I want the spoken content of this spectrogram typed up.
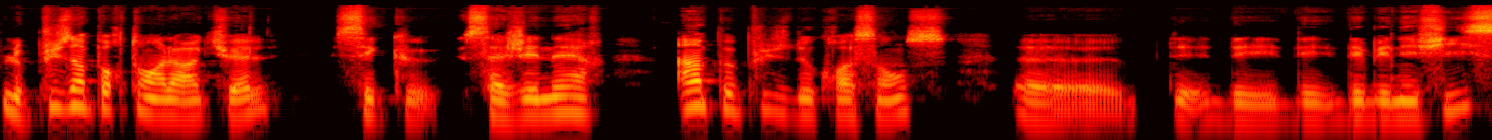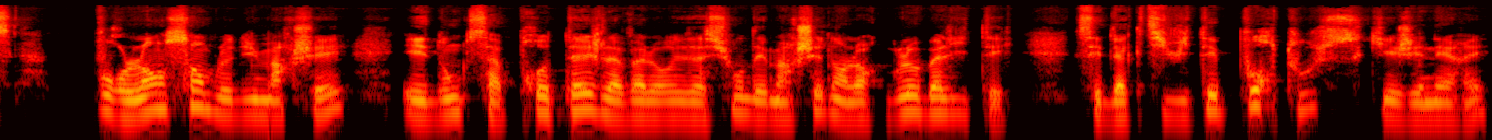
le plus important à l'heure actuelle, c'est que ça génère un peu plus de croissance, des des bénéfices pour l'ensemble du marché et donc ça protège la valorisation des marchés dans leur globalité. C'est de l'activité pour tous qui est générée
